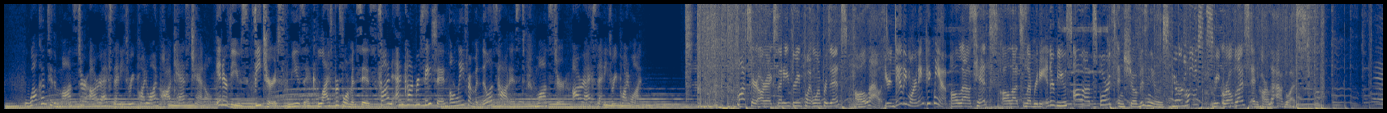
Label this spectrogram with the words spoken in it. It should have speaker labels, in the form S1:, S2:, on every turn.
S1: Welcome to the Monster RX 93.1 podcast channel. Interviews, features, music, live performances, fun, and conversation only from Manila's hottest, Monster RX 93.1.
S2: Monster RX 93.1 presents All Out, your daily morning pick me up. All out hits, all out celebrity interviews, all out sports and showbiz news. Your hosts, Rico Robles and Carla Aguas.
